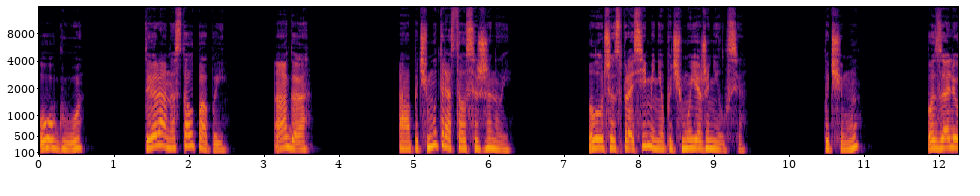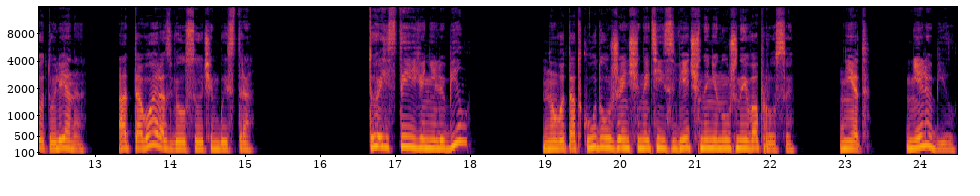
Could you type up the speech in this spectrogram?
Ого. Ты рано стал папой. Ага. А почему ты расстался с женой? Лучше спроси меня, почему я женился. Почему? По залету, Лена. Оттого и развелся очень быстро. То есть ты ее не любил? Но вот откуда у женщин эти извечно ненужные вопросы? Нет, не любил.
